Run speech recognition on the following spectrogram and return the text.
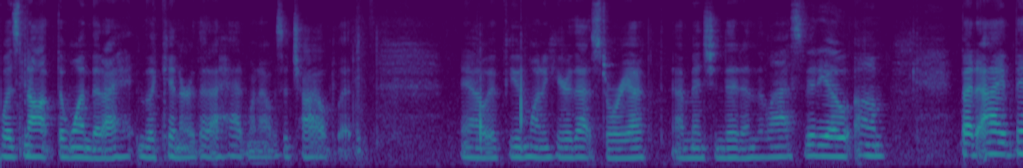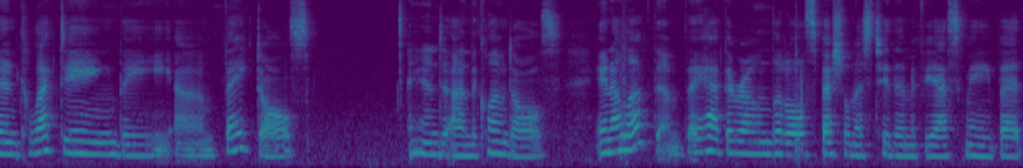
was not the one that I, the Kenner that I had when I was a child. But now, if you want to hear that story, I, I mentioned it in the last video. Um, but I've been collecting the um, fake dolls and uh, the clone dolls and I love them. They have their own little specialness to them, if you ask me, but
